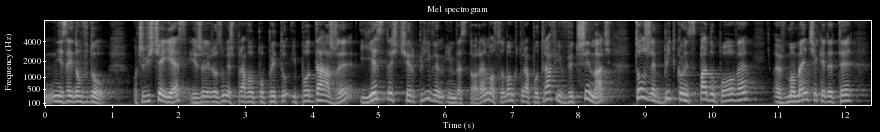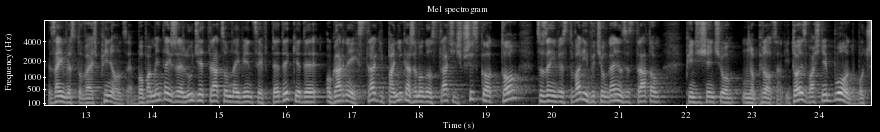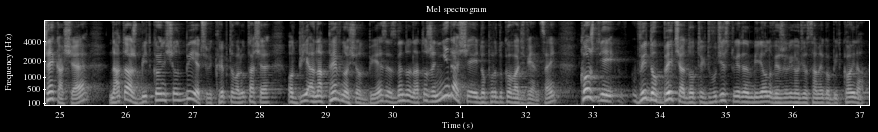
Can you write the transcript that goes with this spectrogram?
nie zajdą w dół. Oczywiście jest, jeżeli rozumiesz prawo popytu i podaży, jesteś cierpliwym inwestorem, osobą, która potrafi wytrzymać to, że Bitcoin spadł połowę w momencie, kiedy ty zainwestowałeś pieniądze. Bo pamiętaj, że ludzie tracą najwięcej wtedy, kiedy ogarnia ich strach i panika, że mogą stracić wszystko to, co zainwestowali, wyciągając ze stratą 50%. I to jest właśnie błąd, bo czeka się na to, aż bitcoin się odbije, czyli kryptowaluta się odbije, a na pewno się odbije ze względu na to, że nie da się jej doprodukować więcej. Koszt jej wydobycia do tych 21 milionów, jeżeli chodzi o samego bitcoina,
